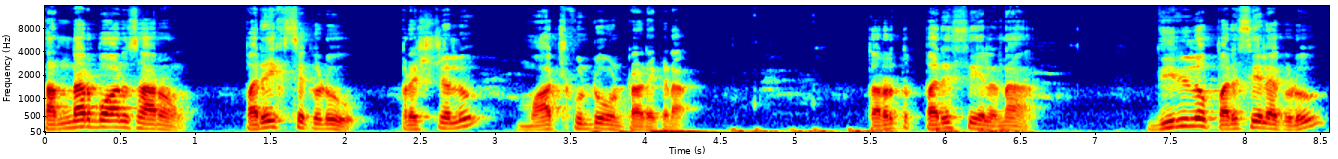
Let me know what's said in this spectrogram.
సందర్భానుసారం పరీక్షకుడు ప్రశ్నలు మార్చుకుంటూ ఉంటాడు ఇక్కడ. తర్వాత పరిశీలన. దీనిలో పరిశీలకుడు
